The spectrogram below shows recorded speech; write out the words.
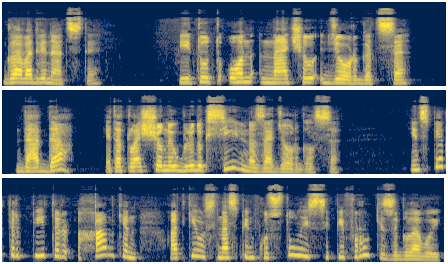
Глава двенадцатая. И тут он начал дергаться. Да-да, этот лощеный ублюдок сильно задергался. Инспектор Питер Ханкин откинулся на спинку стула и, сцепив руки за головой,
